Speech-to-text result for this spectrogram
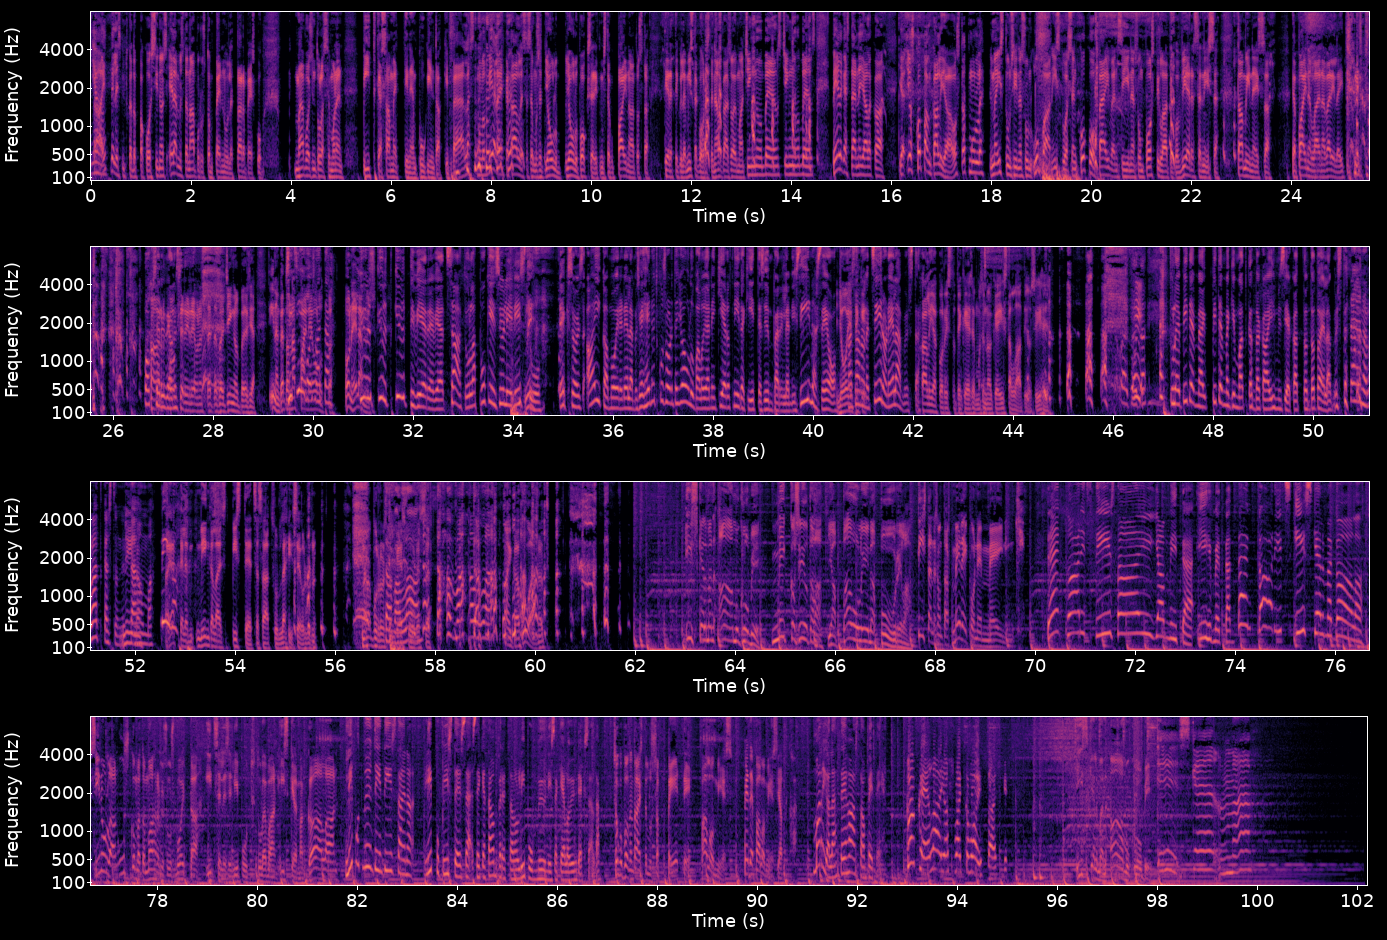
9.12. Joo. Ajattelis nyt, katsoppa, kun siinä olisi elämystä naapuruston pennuille tarpeeksi, kun mä voisin tulla semmoinen pitkä samettinen pukintakki päällä. Sitten mulla on vielä ehkä tallessa semmoiset joulu, joulubokserit, mistä kun painaa tosta, tiedätte kyllä mistä kohdasta ne alkaa soimaan jingle bells, jingle bells. Pelkästään ne jalkaa. Ja jos kopan kaljaa ostat mulle, niin mä istun siinä sun, lupaan istua sen koko päivän siinä sun postilaatikon vieressä niissä tamineissa ja painella aina välillä itseäni tosta Bokserireunasta. bokserireunasta, että soi jingle bells. Ja siinä kato Sitten nappailee olutta. On elämys. Kylt, kylt, kyltti viereen vielä, että saa tulla pukin syliin istuu. Niin. Eikö se olisi aikamoinen elämys? Ja hei, nyt kun sulla on niitä jouluvaloja, niin kierrot niitäkin itse ympärille, niin siinä se on. Joo, Mä sanon, että siinä on elämystä. Kaljakoristo tekee semmoisen oikein installaation siihen. Ja... Että tulee pitemmä, pitemmänkin matkan takaa ihmisiä katsomaan tota elämystä. Tämähän on ratkaistu nyt niin tämä no. homma. Ajattele, minkälaiset pisteet sä saat sun lähiseudun naapuruston Tavallaan. keskuudessa. Tavallaan. Aika huonot. Iskelmän aamuklubi. Mikko Siltala ja Pauliina Puurila. Tiistaina se on taas melkoinen meininki. Thank God it's tiistai! Ja mitä ihmettä? Thank God it's iskelmägaala! Sinulla on uskomaton mahdollisuus voittaa itsellesi liput tulevaan iskelmägaalaan. Liput myyntiin tiistaina lippupisteessä sekä Tampere-talon lipun myynnissä kello yhdeksältä. Sukupuolten taistelussa PT Palomies. PT Palomies jatkaa. Maria lähtee haastaan peteen. Kokeillaan, jos vaikka voittaisikin. Iskelmän aamuklubi.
